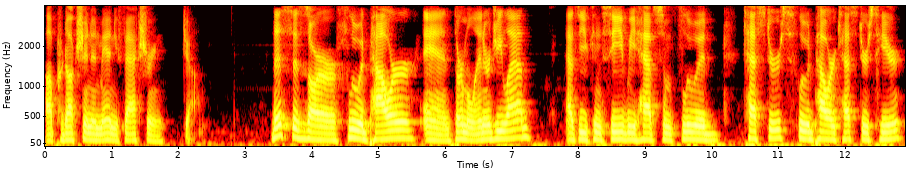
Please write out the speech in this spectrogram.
a production and manufacturing job. This is our fluid power and thermal energy lab. As you can see, we have some fluid testers, fluid power testers here.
